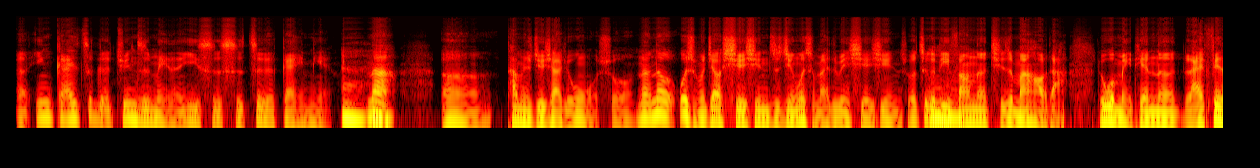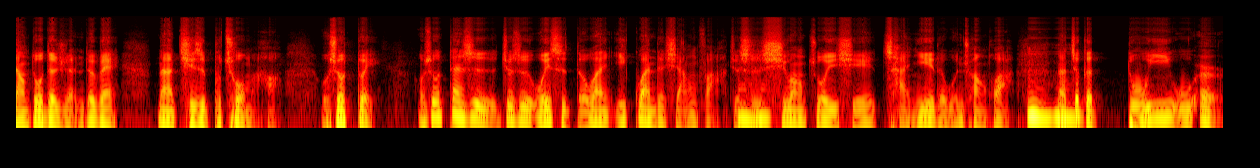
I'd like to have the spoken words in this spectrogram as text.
呃，应该这个君子美人意思是这个概念。嗯，那。呃，他们就接下来就问我说：“那那为什么叫歇心之境？为什么来这边歇心？说这个地方呢，其实蛮好的。啊。如果每天呢来非常多的人，对不对？那其实不错嘛，哈。”我说：“对。”我说：“但是就是维持德万一贯的想法，就是希望做一些产业的文创化。嗯，那这个独一无二。”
